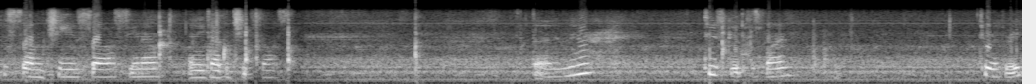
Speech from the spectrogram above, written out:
Just some cheese sauce, you know, any type of cheese sauce in there. Two scoops is fine. Two or three.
